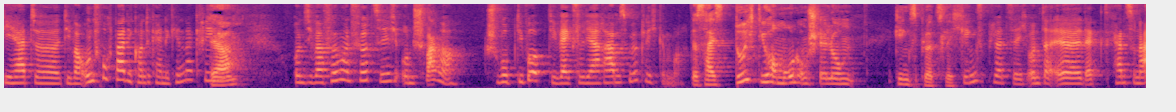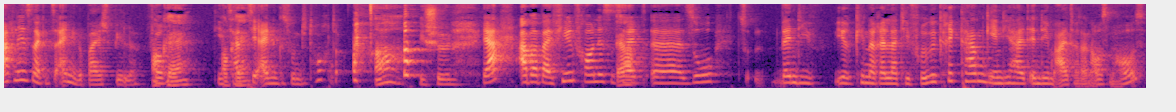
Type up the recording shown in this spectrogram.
die hatte, die war unfruchtbar, die konnte keine Kinder kriegen. Ja. Und sie war 45 und schwanger. Schwuppdiwupp, die Wechseljahre haben es möglich gemacht. Das heißt, durch die Hormonumstellung ging es plötzlich. Ging es plötzlich. Und äh, da kannst du nachlesen, da gibt es einige Beispiele. Verrückt. Okay, Jetzt okay. hat sie eine gesunde Tochter. Ah, wie schön. Ja, aber bei vielen Frauen ist es Ja. halt äh, so, wenn die ihre Kinder relativ früh gekriegt haben, gehen die halt in dem Alter dann aus dem Haus.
